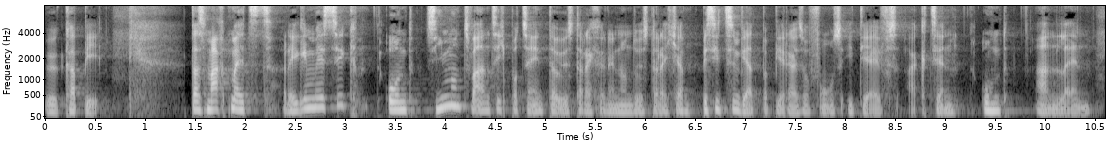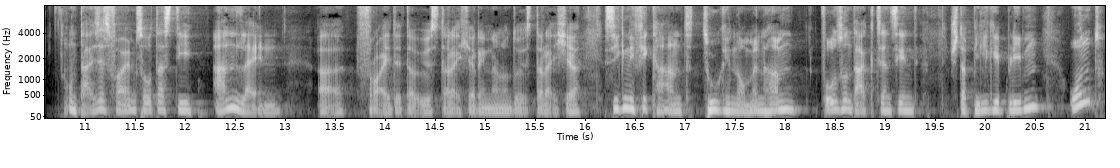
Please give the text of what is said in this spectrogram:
ÖKB. Das macht man jetzt regelmäßig und 27 Prozent der Österreicherinnen und Österreicher besitzen Wertpapiere, also Fonds, ETFs, Aktien und Anleihen. Und da ist es vor allem so, dass die Anleihenfreude der Österreicherinnen und Österreicher signifikant zugenommen haben. Fonds und Aktien sind stabil geblieben und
